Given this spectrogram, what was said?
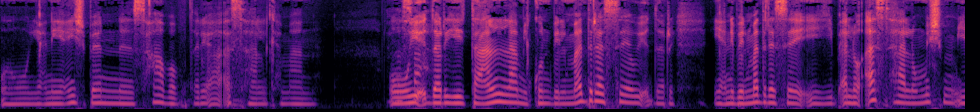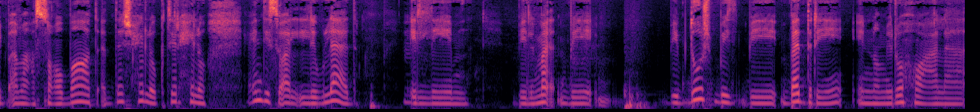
ويعني يعيش بين أصحابه بطريقة أسهل كمان. ويقدر يتعلم يكون بالمدرسة ويقدر يعني بالمدرسة يبقى له أسهل ومش يبقى مع صعوبات. قديش حلو كتير حلو. عندي سؤال الأولاد. اللي بالم... ب... بيبدوش ب... بدري إنهم يروحوا على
